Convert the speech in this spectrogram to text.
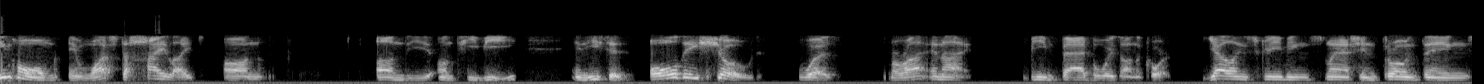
came home and watched the highlights on on the on TV, and he said all they showed was Marat and I being bad boys on the court, yelling, screaming, smashing, throwing things.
